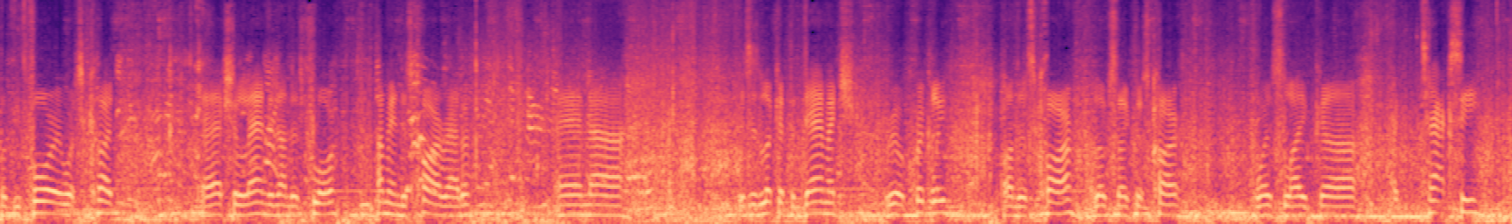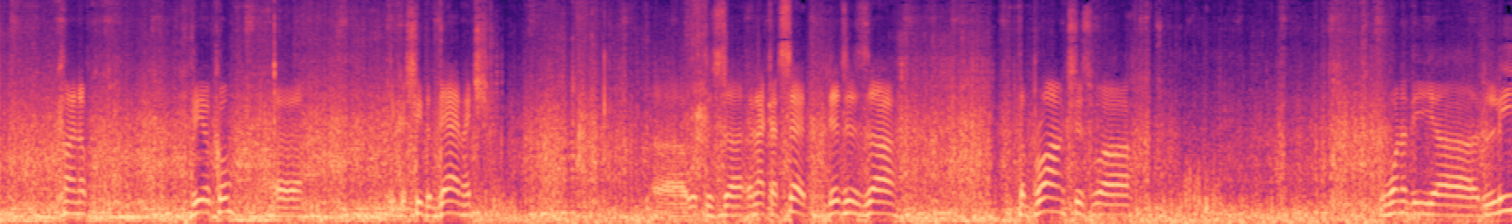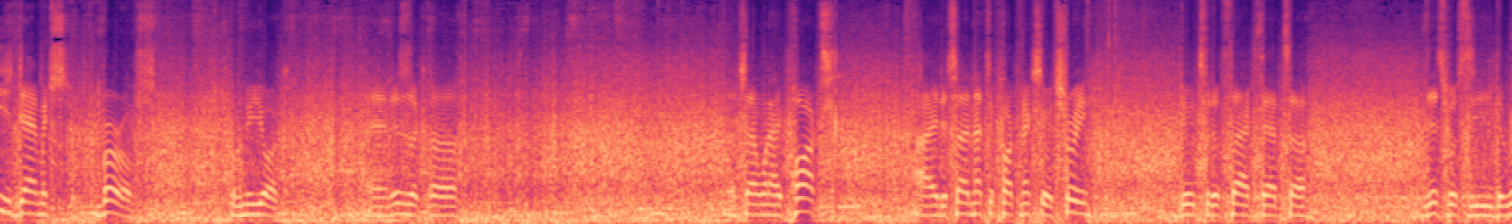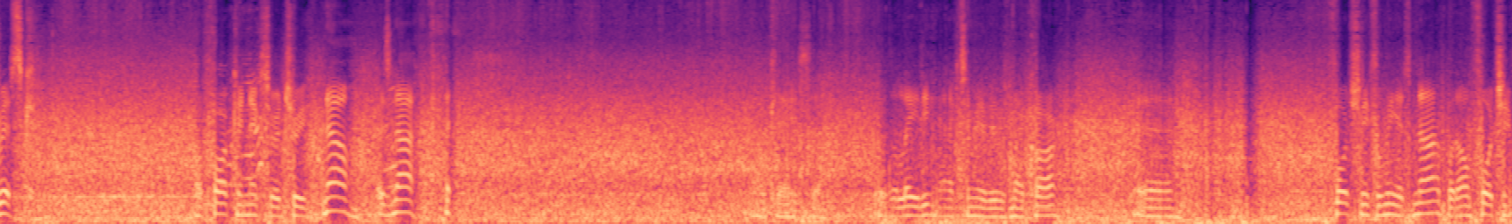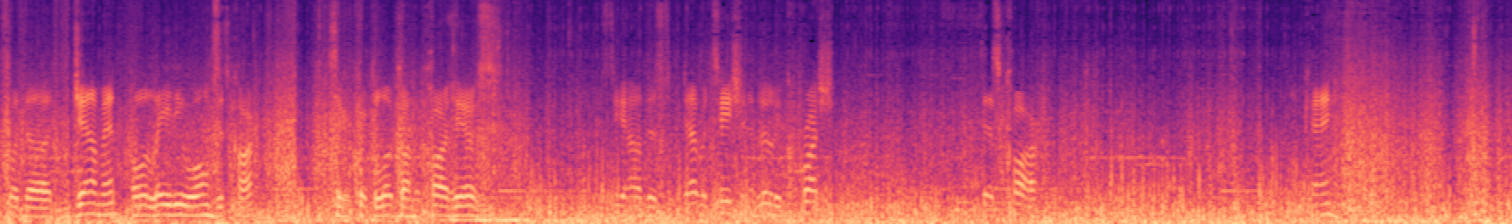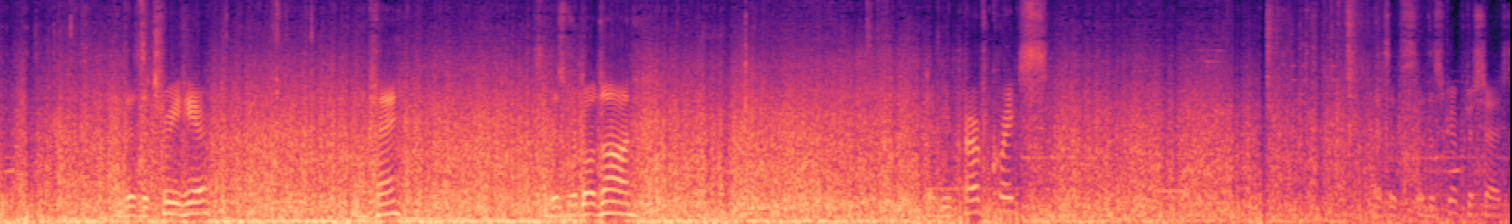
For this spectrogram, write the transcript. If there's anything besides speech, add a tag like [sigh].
but before it was cut, it actually landed on this floor. I mean, this car rather, and. Uh, this is look at the damage real quickly on this car. It looks like this car was like uh, a taxi kind of vehicle. Uh, you can see the damage. Uh, which is, uh, and like I said, this is uh, the Bronx is uh, one of the uh, least damaged boroughs of New York, and this is a. that's why when I parked, I decided not to park next to a tree due to the fact that this was the, the risk of parking next to a tree. No, it's not. [laughs] okay, so there was a lady asking me if it was my car. Uh, fortunately for me, it's not, but unfortunately for the gentleman or lady who owns this car. Let's take a quick look on the car here. You see how this devastation literally crushed this car. Okay. There's the tree here. Okay. So this is what goes on. Earthquakes. That's what the scripture says.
